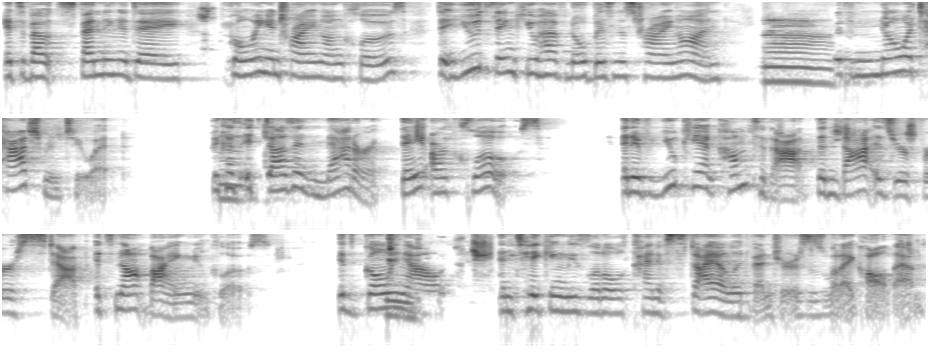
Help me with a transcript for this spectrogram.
It's about spending a day going and trying on clothes that you think you have no business trying on mm. with no attachment to it because mm. it doesn't matter. They are clothes. And if you can't come to that, then that is your first step. It's not buying new clothes. It's going out and taking these little kind of style adventures, is what I call them,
